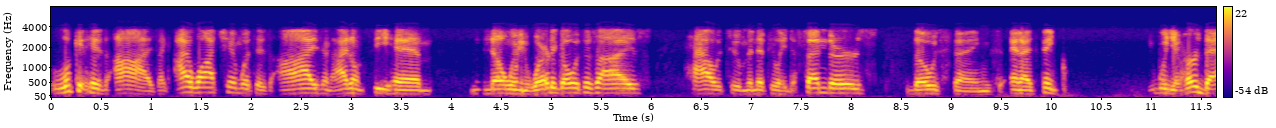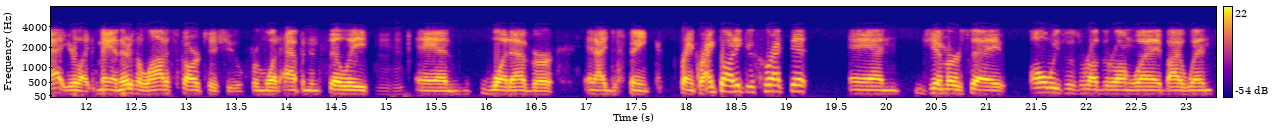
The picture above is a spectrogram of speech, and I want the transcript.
look at his eyes. Like, I watch him with his eyes, and I don't see him knowing where to go with his eyes, how to manipulate defenders, those things. And I think when you heard that, you're like, man, there's a lot of scar tissue from what happened in Philly and whatever. And I just think Frank Reich thought he could correct it, and Jim Irsay always was rubbed the wrong way by Wentz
